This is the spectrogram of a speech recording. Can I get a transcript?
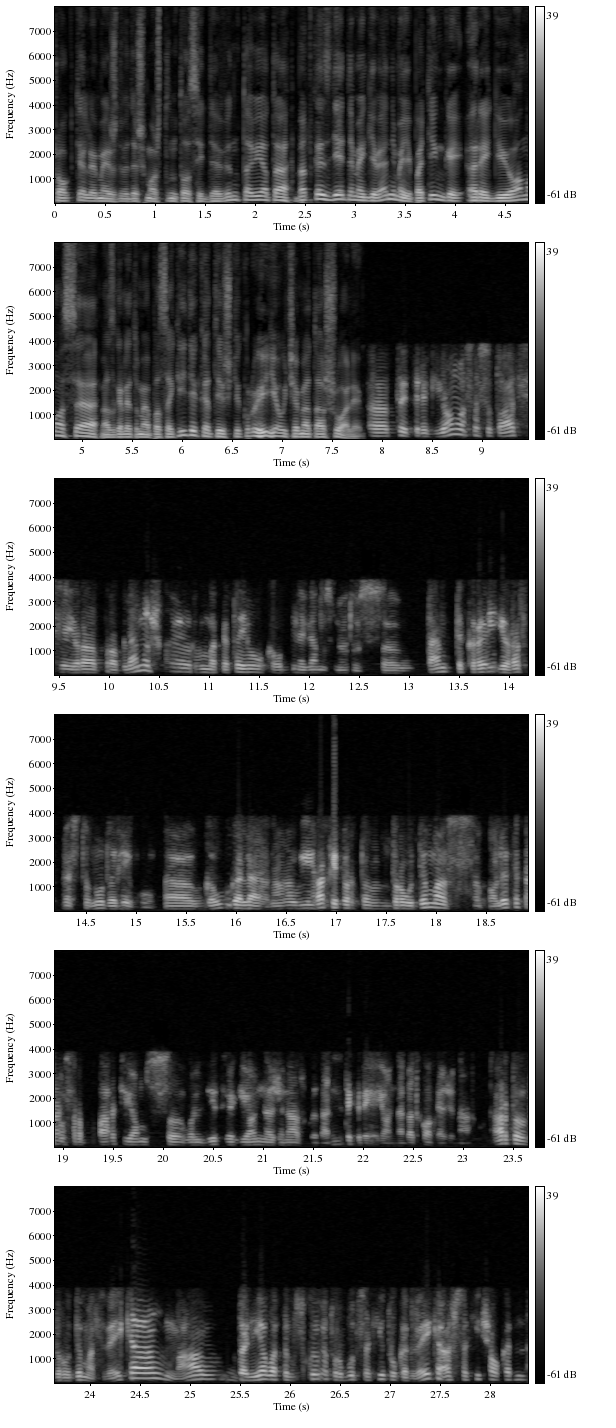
šoktelėjome iš 28 į 9 vietą, bet kasdienėme gyvenime, ypatingai regionuose, mes galėtume pasakyti, kad iš tikrųjų jaučiame tą šuolį. Taip, regionuose situacija yra problemiška ir apie tai jau kalbu ne vienus metus. Ten tikrai yra spręstinų dalykų. Galų gale, na, yra kaip ir draudimas politikams ar partijoms valdyti regioninę žiniasklaidą, ne tik regioninę, bet kokią žiniasklaidą. Ar tas draudimas veikia? Na, Daniela Pinskutė turbūt sakytų, kad veikia, aš sakyčiau, kad ne.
